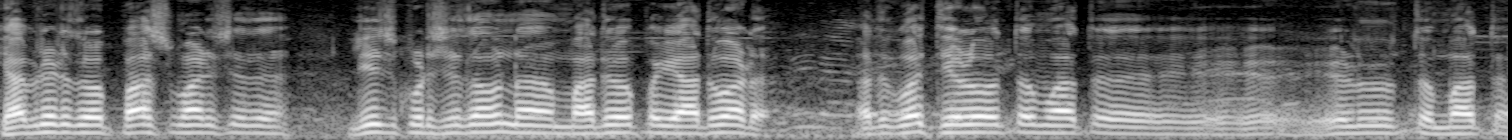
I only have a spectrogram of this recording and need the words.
ಕ್ಯಾಬಿನೆಟ್ದೊಳಗೆ ಪಾಸ್ ಮಾಡಿಸಿದ ಲೀಸ್ ಕೊಡಿಸಿದವನ್ನ ಮಾದೇವಪ್ಪ ಯಾದವಾಡ. ಅದು ಗೊತ್ತು ಹೇಳುವಂಥ ಮಾತು ಹೇಳುವಂಥ ಮಾತು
